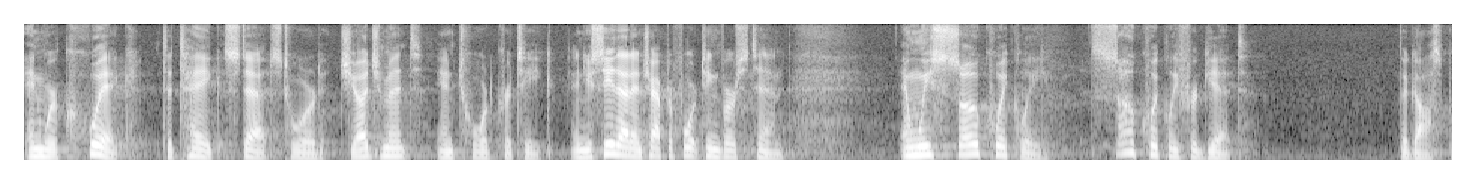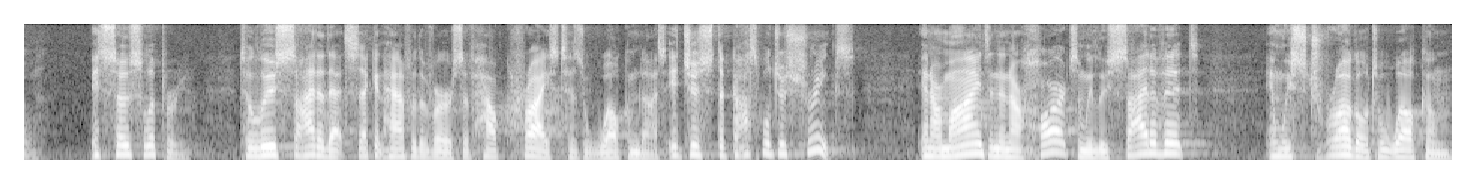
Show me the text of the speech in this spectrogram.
And we're quick to take steps toward judgment and toward critique. And you see that in chapter 14, verse 10. And we so quickly, so quickly forget the gospel. It's so slippery to lose sight of that second half of the verse of how Christ has welcomed us. It just, the gospel just shrinks in our minds and in our hearts, and we lose sight of it, and we struggle to welcome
